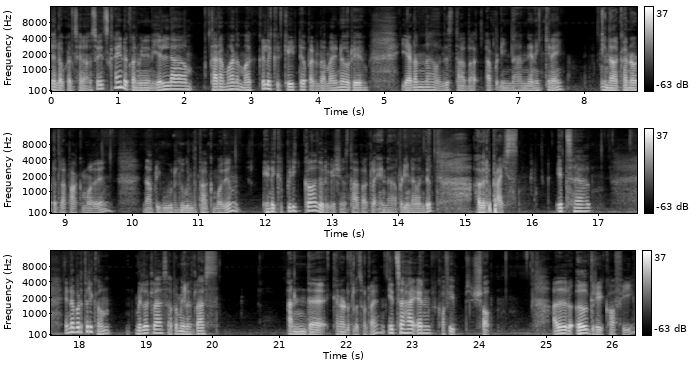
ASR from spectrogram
சேரில் உட்காந்து செய்யலாம். So it's kind of convenient எல்லா தரமான மக்களுக்கு கேட்டு பண்ணுற மாதிரின ஒரு இடம் தான் வந்து ஸ்தாபா அப்படின்னு நான் நினைக்கிறேன். நான் கண்ணோட்டத்தில் பார்க்கும்போது நான் அப்படி ஊர்ந்து ஊர்ந்து பார்க்கும்போது எனக்கு பிடிக்காத ஒரு விஷயம் ஸ்டாபாக்கில் என்ன அப்படின்னா வந்து அதோட ப்ரைஸ் இட்ஸ் என்னை பொறுத்த வரைக்கும் மிடில் கிளாஸ் அப்போ மிடில் கிளாஸ் அந்த கன்னடத்தில் சொல்கிறேன் it's a high and coffee shop அது ஒரு ஏர்ல் கிரே காஃபி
